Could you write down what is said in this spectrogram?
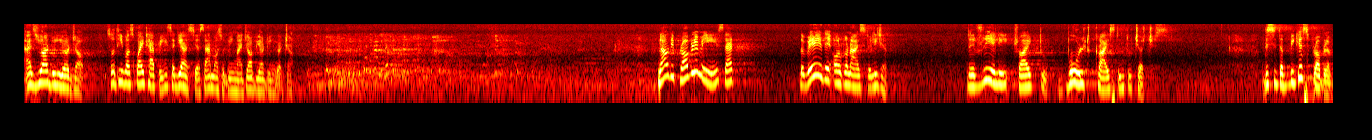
as you are doing your job. So he was quite happy. He said, Yes, yes, I'm also doing my job, you are doing your job. now the problem is that the way they organize religion, they really try to bolt Christ into churches. This is the biggest problem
